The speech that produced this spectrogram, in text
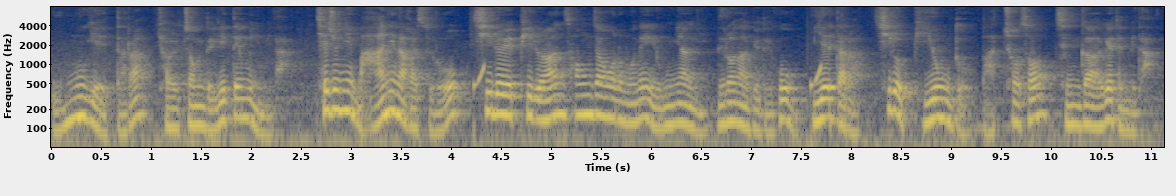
몸무게에 따라 결정되기 때문입니다. 체중이 많이 나갈수록 치료에 필요한 성장 호르몬의 용량이 늘어나게 되고 이에 따라 치료 비용도 맞춰서 증가하게 됩니다.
